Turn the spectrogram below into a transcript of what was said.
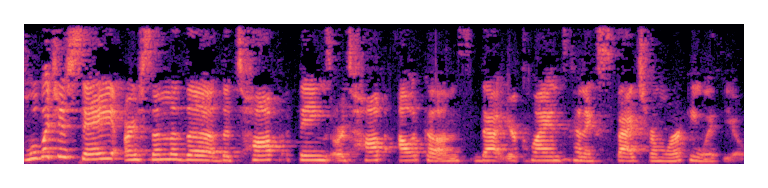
what would you say are some of the the top things or top outcomes that your clients can expect from working with you?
